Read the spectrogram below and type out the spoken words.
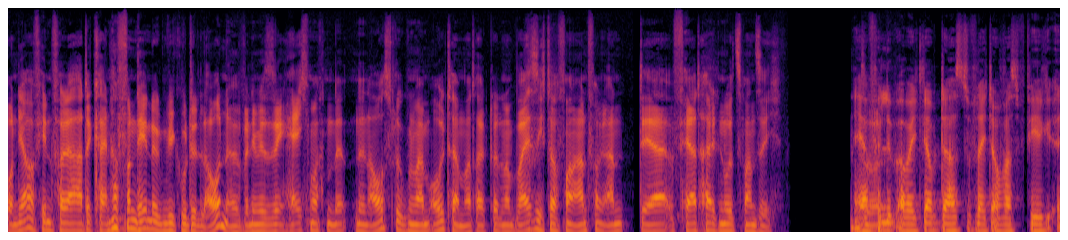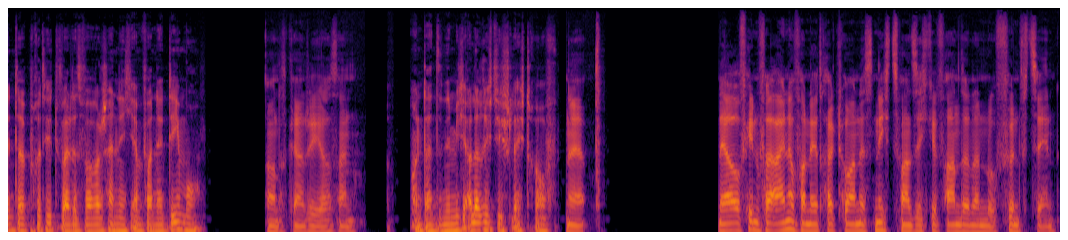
und ja, auf jeden Fall hatte keiner von denen irgendwie gute Laune. Wenn ich mir so denke, hey, ich mache einen Ausflug mit meinem Oldtimer-Traktor, dann weiß ich doch von Anfang an, der fährt halt nur 20. Ja, also, Philipp, aber ich glaube, da hast du vielleicht auch was fehlinterpretiert, weil das war wahrscheinlich einfach eine Demo. Oh, das kann natürlich auch sein. Und dann sind nämlich alle richtig schlecht drauf. Ja. Ja, auf jeden Fall einer von den Traktoren ist nicht 20 gefahren, sondern nur 15.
